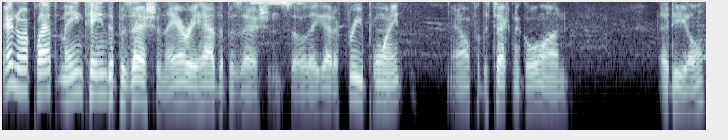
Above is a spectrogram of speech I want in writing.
And North Platte maintained the possession. They already had the possession, so they got a free point now for the technical on Adil.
